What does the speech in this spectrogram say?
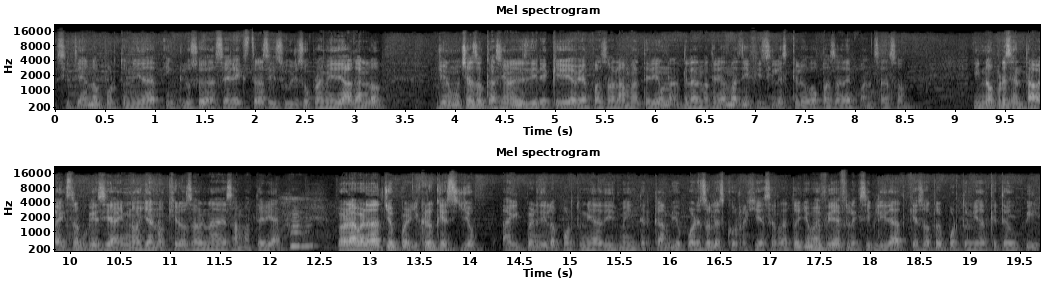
Si tienen la oportunidad incluso de hacer extras y subir su promedio, háganlo yo en muchas ocasiones les diré que yo ya había pasado la materia, una de las materias más difíciles que luego pasaba de panzazo. Y no presentaba extra porque decía, ay, no, ya no quiero saber nada de esa materia. Pero la verdad, yo, yo creo que yo ahí perdí la oportunidad de irme a intercambio. Por eso les corregí hace rato. Yo me fui de flexibilidad, que es otra oportunidad que te UPI.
